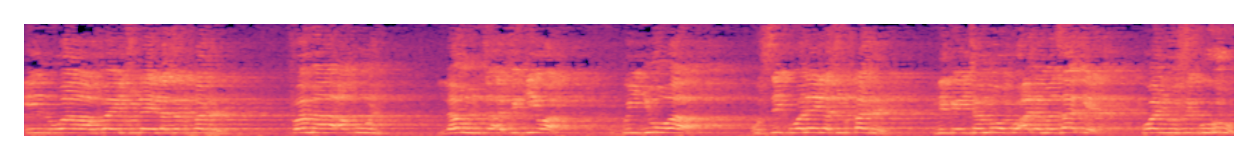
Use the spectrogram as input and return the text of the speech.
in wafaitu lailatul qadr fama aqul law nitaafikiwa kuijua usiku wa lailatul qadr nikaitambua kwa alama zake kuwa ni usiku huu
